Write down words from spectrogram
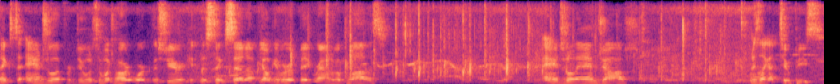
Thanks to Angela for doing so much hard work this year, getting this thing set up. Y'all give her a big round of applause. Angela and Josh. It's like a two-piece.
